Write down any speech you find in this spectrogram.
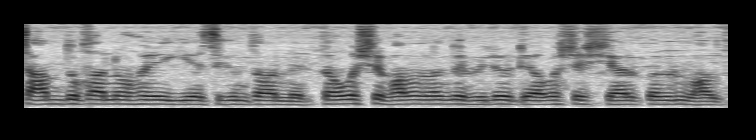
চার দোকানও হয়ে গিয়েছে কিন্তু অনেক। তো অবশ্যই ভালো লাগলে ভিডিওটি অবশ্যই শেয়ার করবেন, ভালো থাকবেন।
